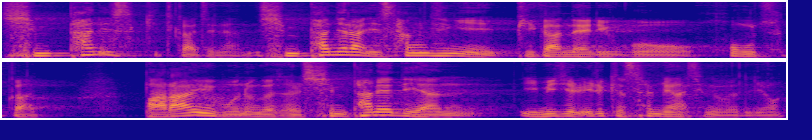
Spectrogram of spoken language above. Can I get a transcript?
심판이 있기까지는 심판이라는 이 상징이 비가 내리고 홍수가 바람이 부는 것을 심판에 대한 이미지를 이렇게 설명하신 거거든요.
